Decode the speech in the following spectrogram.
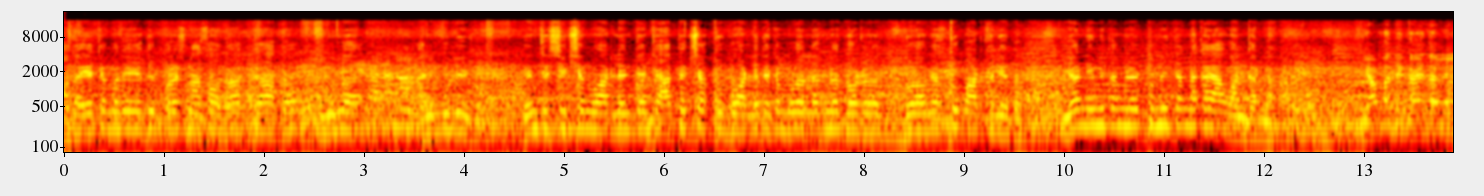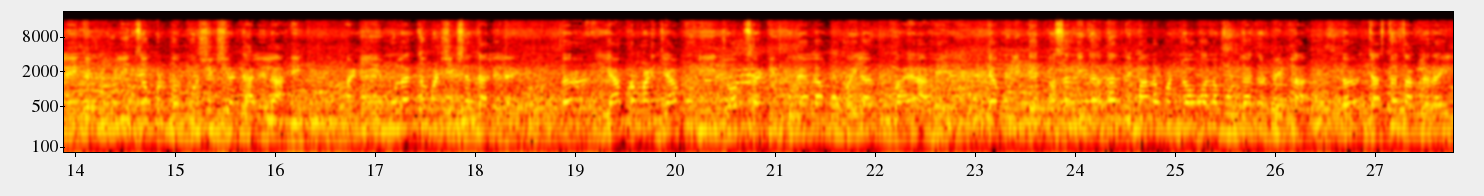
आता याच्यामध्ये एक प्रश्न असा होता का आता मुलं आणि मुली यांचं शिक्षण वाढले आणि त्यांच्या अपेक्षा खूप वाढल्या त्याच्यामुळं लग्न जोड जुळवण्यास खूप अडचणी येतात. या निमित्तामुळे तुम्ही त्यांना काय आव्हान करणार? यामध्ये काय झालेलं आहे की मुलींचं पण भरपूर शिक्षण झालेलं आहे आणि मुलांचं पण शिक्षण झालेलं आहे. तर याप्रमाणे ज्या मुली जॉबसाठी पुण्याला मुंबईला बाहेर आहे त्या मुली तेच पसंती करतात की मला पण जॉबवाला मुलगा जर भेटला तर जास्त चांगलं राहील.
